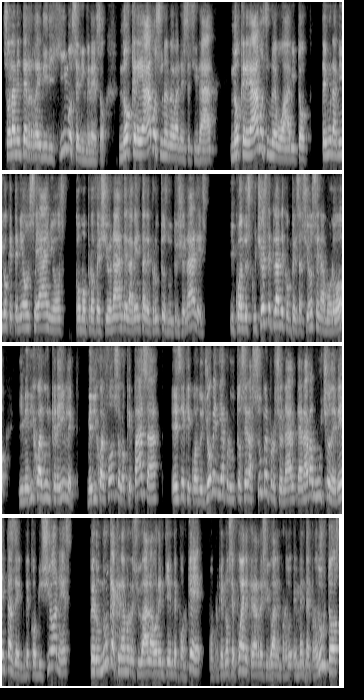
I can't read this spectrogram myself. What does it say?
solamente redirigimos el ingreso. No creamos una nueva necesidad, no creamos un nuevo hábito. Tengo un amigo que tenía 11 años como profesional de la venta de productos nutricionales y cuando escuchó este plan de compensación se enamoró y me dijo algo increíble. Me dijo, Alfonso, lo que pasa es de que cuando yo vendía productos era súper profesional, ganaba mucho de ventas, de, comisiones, pero nunca creamos residual. Ahora entiende por qué, porque no se puede crear residual en, en venta de productos,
